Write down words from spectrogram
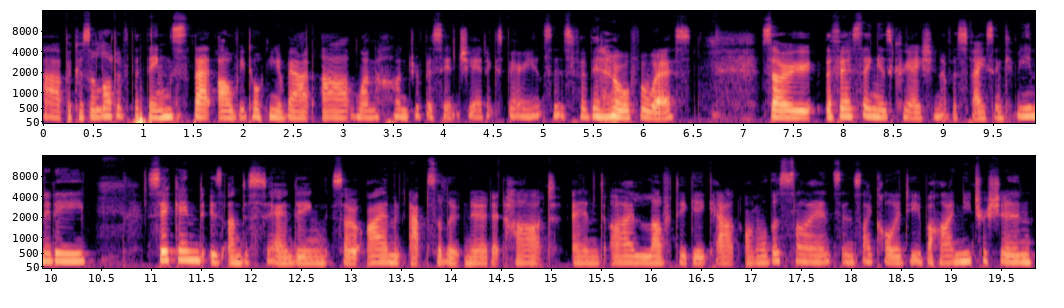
Uh, because a lot of the things that I'll be talking about are 100% shared experiences, for better or for worse. So, the first thing is creation of a space and community. Second is understanding. So, I am an absolute nerd at heart and I love to geek out on all the science and psychology behind nutrition,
